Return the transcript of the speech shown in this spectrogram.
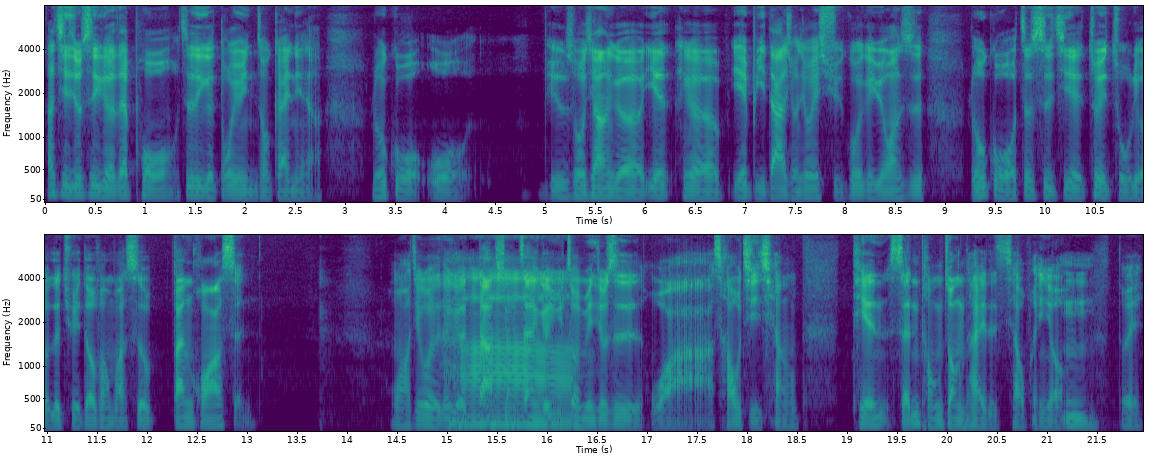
它其实就是一个在破，这是一个多元宇宙概念啊。如果我，比如说像一个野那个野比大雄就会许过一个愿望是。如果这世界最主流的决斗方法是翻花绳，哇！结果那个大雄在一个宇宙里面就是、啊、哇，超级强，天神童状态的小朋友，嗯，对，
